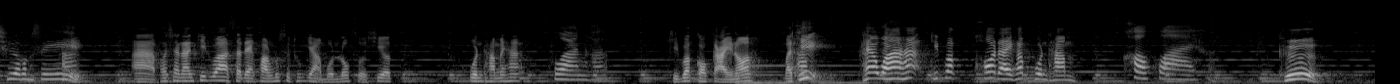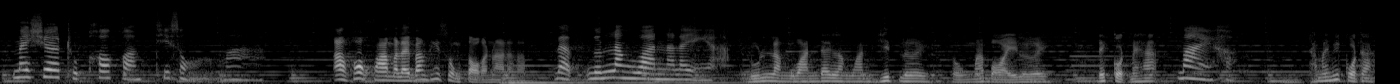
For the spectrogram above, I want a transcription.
เชื่อบ้างสิครับ อ่าเพราะฉะนั้นคิดว่าแสดงความรู้สึกทุกอย่างบนโลกโซเชียลควรทำไหมฮะ ควรครับ คิดว่ากอไก่เนาะมาที่ แพรวาฮะ คิดว่าข้อใดครับควรทำคอควายค่ะ คือไม่เชื่อทุกข้อความที่ส่งมา อ้าวข้อความอะไรบ้างที่ส่งต่อกันมาล่ะครับ แบบลุ้นรางวัลอะไรอย่างเงี้ยลุ้นรางวัลได้รางวัลฮิตเลย ส่งมาบ่อยเลย ได้กดไหมฮะไม่ค่ะ อืมทำไมไม่กดอะ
